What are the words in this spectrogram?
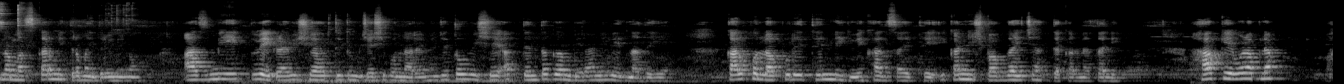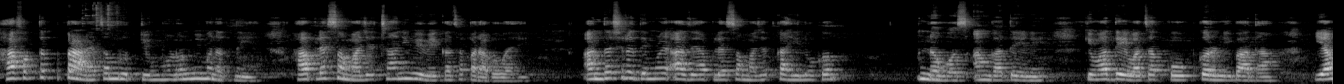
नमस्कार मित्रमैत्रिणींनो. आज मी एक वेगळ्या विषयावरती तुमच्याशी बोलणार आहे. म्हणजे तो विषय अत्यंत गंभीर आणि वेदनादायी आहे. काल कोल्हापूर येथे निगवे खालसा येथे एका निष्पाप गायीची हत्या करण्यात आली. हा केवळ आपल्या हा फक्त प्राण्याचा मृत्यू म्हणून मी म्हणत नाही आहे हा आपल्या समाजाचा आणि विवेकाचा पराभव आहे. अंधश्रद्धेमुळे आजही आपल्या समाजात काही लोक नवस अंगात येणे किंवा देवाचा कोप करणी बाधा या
